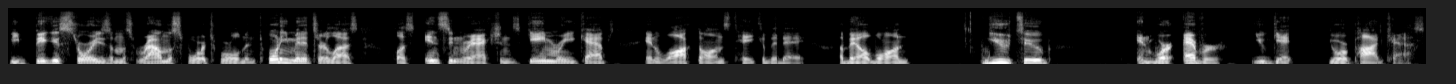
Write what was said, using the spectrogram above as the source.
the biggest stories around the sports world in 20 minutes or less, plus instant reactions, game recaps, and Locked On's take of the day. Available on YouTube and wherever you get your podcast.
